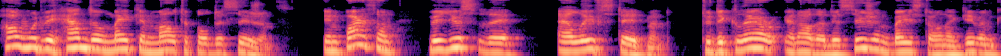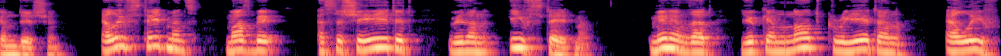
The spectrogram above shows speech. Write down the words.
how would we handle making multiple decisions? In Python, we use the elif statement to declare another decision based on a given condition. Elif statements must be associated with an if statement, meaning that you cannot create an elif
